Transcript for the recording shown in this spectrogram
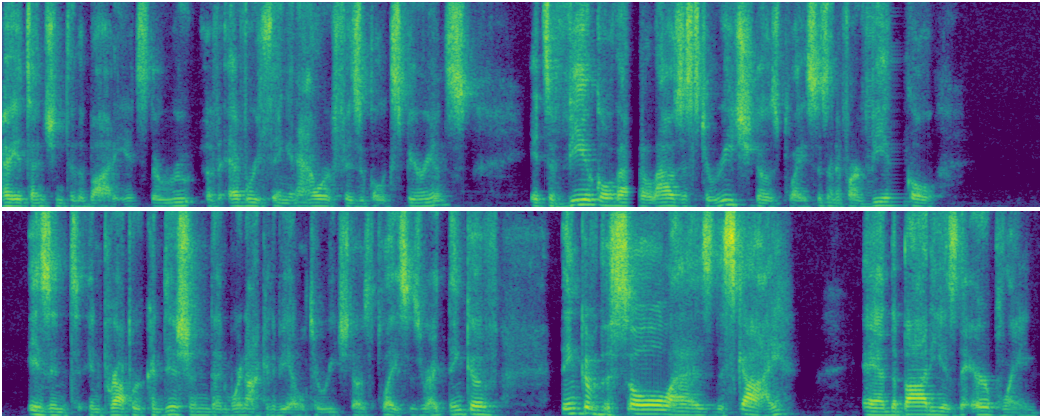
pay attention to the body. It's the root of everything in our physical experience. It's a vehicle that allows us to reach those places. And if our vehicle isn't in proper condition, then we're not going to be able to reach those places, right? Think of think of the soul as the sky and the body as the airplane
